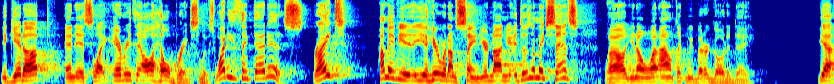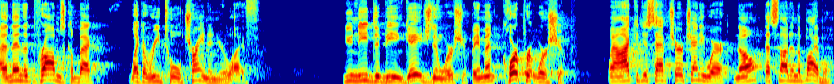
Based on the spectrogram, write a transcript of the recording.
You get up and it's like everything, all hell breaks loose. Why do you think that is? Right? How many of you, you hear what I'm saying? You're not, it doesn't make sense. Well, you know what? I don't think we better go today. Yeah, and then the problems come back like a retool train in your life. You need to be engaged in worship. Amen? Corporate worship. Well, I could just have church anywhere. No, that's not in the Bible.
